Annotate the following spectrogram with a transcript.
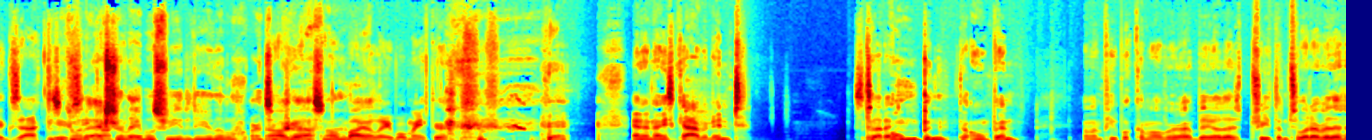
exact. Does it come with extra content. labels for you to do your little arts and oh, I'll, crafts? get, I'll buy a label maker and a nice cabinet so to that I, open. to open. And when people come over, I'll be able to treat them to whatever the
